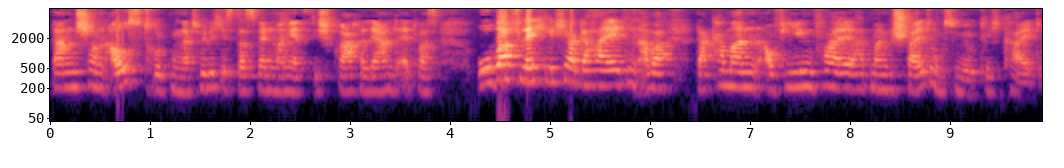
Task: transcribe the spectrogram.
dann schon ausdrücken. Natürlich ist das, wenn man jetzt die Sprache lernt, etwas oberflächlicher gehalten, aber da kann man auf jeden Fall hat man Gestaltungsmöglichkeit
